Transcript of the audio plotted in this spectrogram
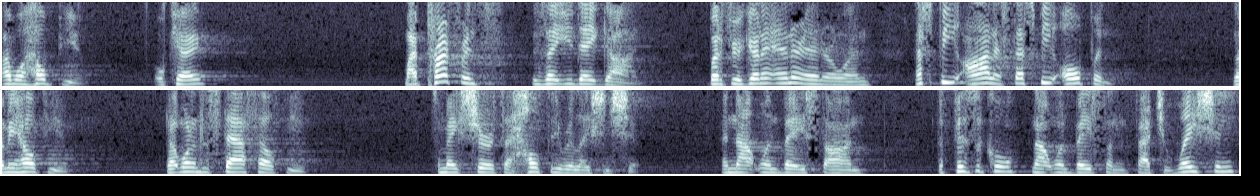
I will help you, okay? My preference is that you date God. But if you're going to enter, enter one, let's be honest, let's be open. Let me help you. Let one of the staff help you to make sure it's a healthy relationship and not one based on the physical, not one based on infatuation,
